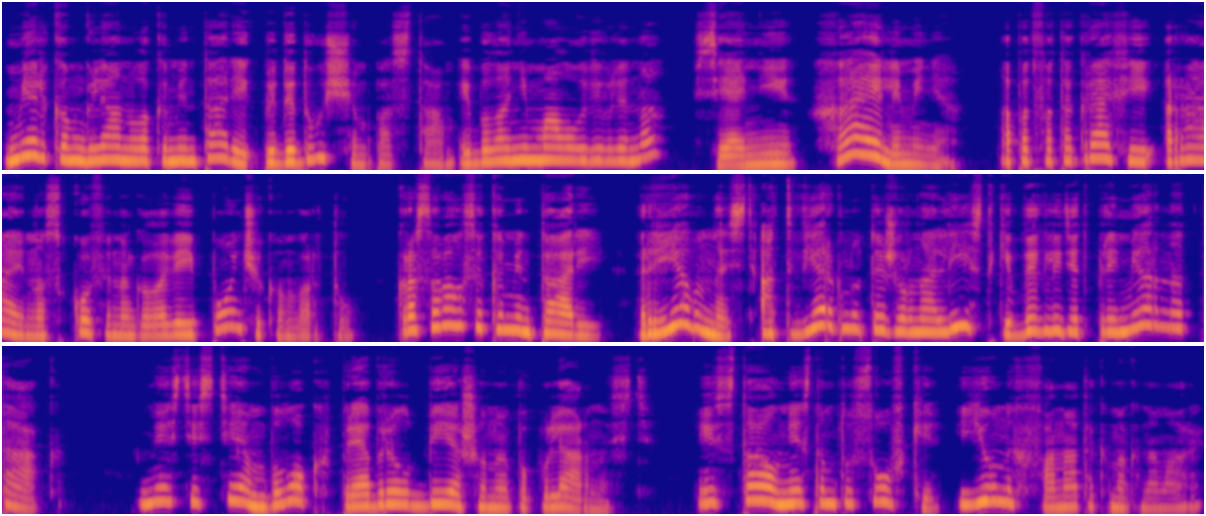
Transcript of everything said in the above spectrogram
Мельком глянула комментарии к предыдущим постам и была немало удивлена. Все они хаяли меня, а под фотографией Райана с кофе на голове и пончиком во рту красовался комментарий Ревность отвергнутой журналистки выглядит примерно так. Вместе с тем блог приобрел бешеную популярность и стал местом тусовки юных фанаток Макнамары.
